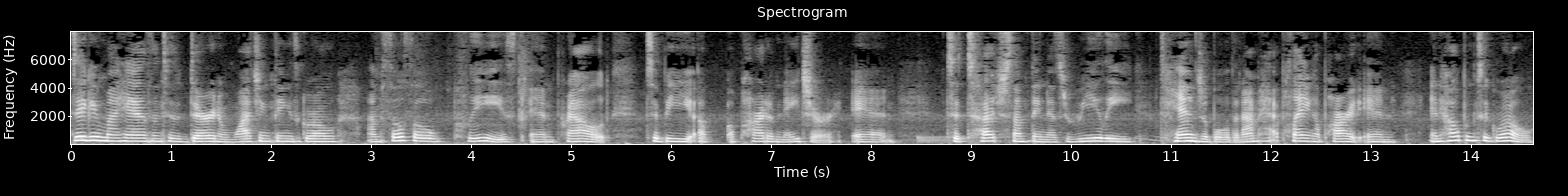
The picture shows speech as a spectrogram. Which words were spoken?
digging my hands into the dirt and watching things grow, I'm so, so pleased and proud to be a, a part of nature and to touch something that's really tangible that I'm ha- playing a part in in helping to grow.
